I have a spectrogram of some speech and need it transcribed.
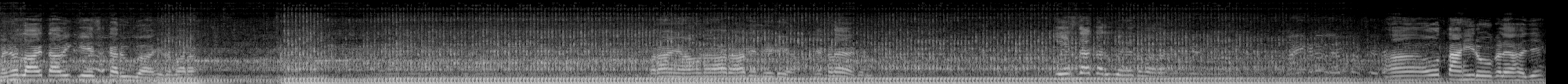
ਮੈਨੂੰ ਲੱਗਦਾ ਵੀ ਕੇਸ ਕਰੂਗਾ ਇਹ ਦੁਬਾਰਾ। ਪਰ ਆਇਆ ਹੁਣ ਆ ਰਾਹ ਦੇ ਨੇੜੇ ਆ, ਨਿਕਲ ਆਇਆ ਕਰੂ। ਕੇਸ ਦਾ ਕਰੂ ਇਹ ਦੁਬਾਰਾ। ਹਾਂ, ਉਹ ਤਾਂ ਹੀ ਰੋਕ ਲਿਆ ਹਜੇ।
